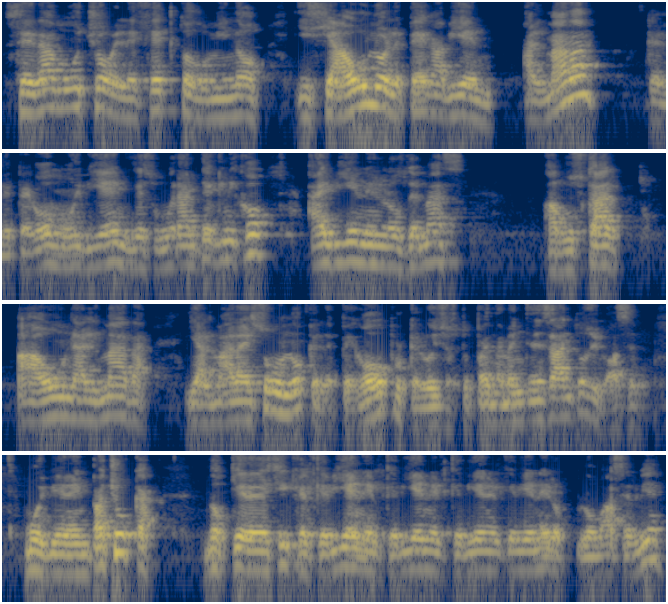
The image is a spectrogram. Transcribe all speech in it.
se da mucho el efecto dominó. Y si a uno le pega bien Almada, que le pegó muy bien y es un gran técnico, ahí vienen los demás a buscar a una Almada. Y Almada es uno que le pegó porque lo hizo estupendamente en Santos y lo hace muy bien en Pachuca. No quiere decir que el que viene, el que viene, el que viene, el que viene, lo, va a hacer bien.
